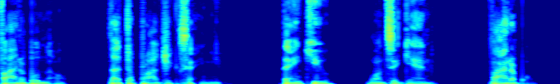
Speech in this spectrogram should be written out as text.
Vitable know that the project sent you. Thank you once again, Vitable.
